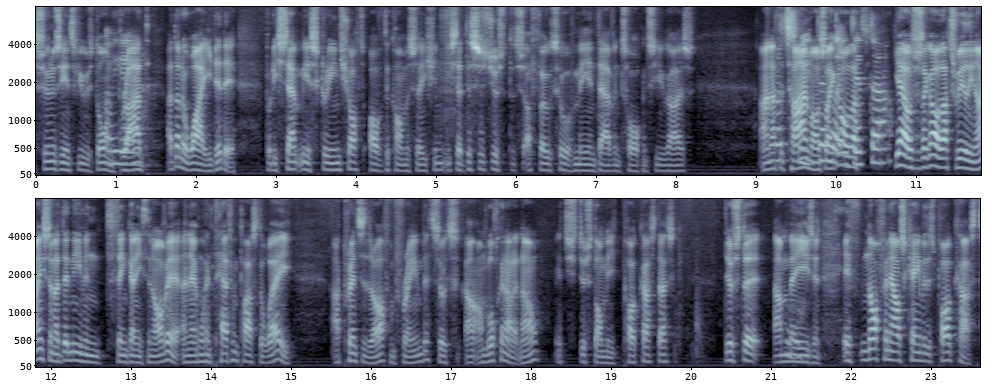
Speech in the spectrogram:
as soon as the interview was done, Oh, yeah. Brad, I don't know why he did it, but he sent me a screenshot of the conversation. He said, "This is just a photo of me and Devin talking to you guys." And at That's the time, I was like, "Oh, that's that. yeah." I was just like, "Oh, that's really nice," and I didn't even think anything of it. And then when Devin passed away, I printed it off and framed it. So it's I'm looking at it now. It's just on my podcast desk. Just uh, amazing. If nothing else came of this podcast,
